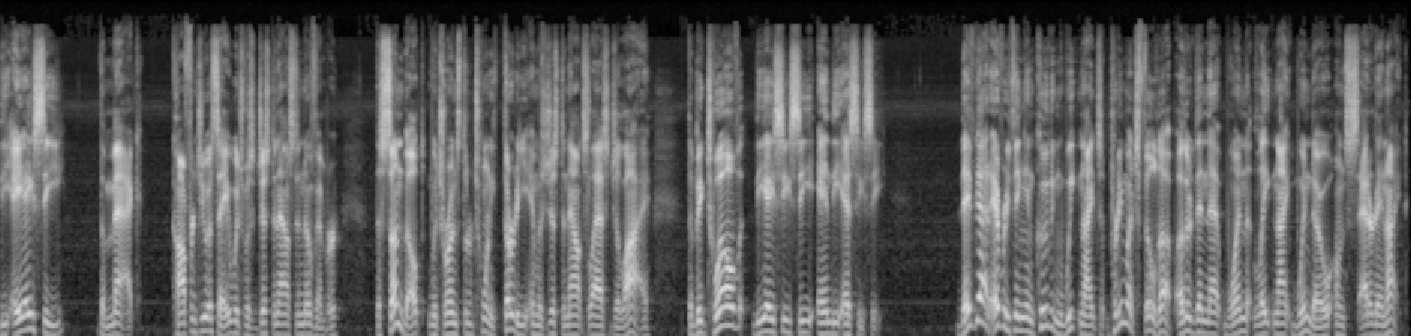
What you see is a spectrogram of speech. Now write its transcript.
The AAC, the MAC, Conference USA, which was just announced in November, the Sun Belt, which runs through 2030 and was just announced last July, the Big 12, the ACC, and the SEC. They've got everything, including weeknights, pretty much filled up, other than that one late night window on Saturday night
